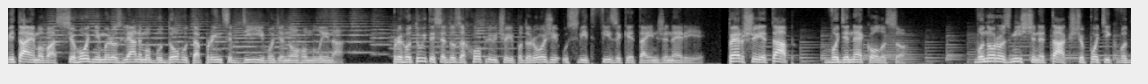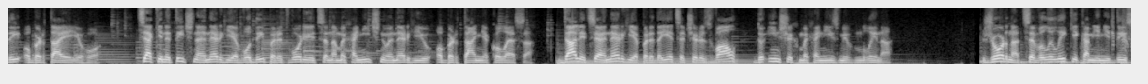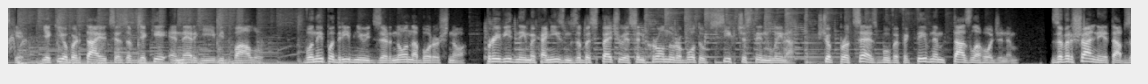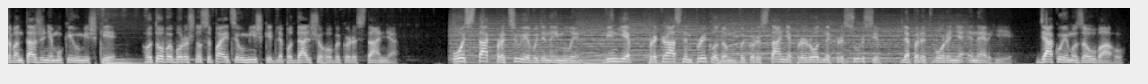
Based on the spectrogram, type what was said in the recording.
Вітаємо вас! Сьогодні ми розглянемо будову та принцип дії водяного млина. Приготуйтеся до захоплюючої подорожі у світ фізики та інженерії. Перший етап водяне колесо. Воно розміщене так, що потік води обертає його. Ця кінетична енергія води перетворюється на механічну енергію обертання колеса. Далі ця енергія передається через вал до інших механізмів млина. Жорна це великі кам'яні диски, які обертаються завдяки енергії від валу. Вони подрібнюють зерно на борошно. Привідний механізм забезпечує синхронну роботу всіх частин млина, щоб процес був ефективним та злагодженим. Завершальний етап завантаження муки у мішки. Готове борошно сипається у мішки для подальшого використання. Ось так працює водяний млин. Він є прекрасним прикладом використання природних ресурсів для перетворення енергії. Дякуємо за увагу.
